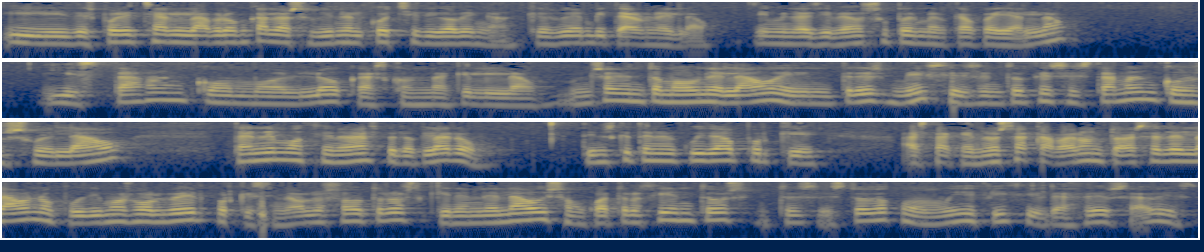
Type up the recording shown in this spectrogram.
Y después de echarle la bronca, la subí en el coche y digo, venga, que os voy a invitar a un helado. Y me las llevé a un supermercado que hay al lado. Y estaban como locas con aquel helado. No se habían tomado un helado en tres meses. Entonces estaban con su helado tan emocionadas. Pero claro, tienes que tener cuidado porque hasta que no se acabaron todas el helado no pudimos volver porque si no los otros quieren helado y son 400, entonces es todo como muy difícil de hacer, ¿sabes?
